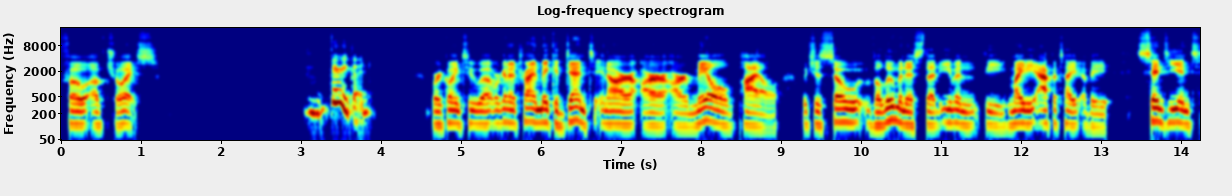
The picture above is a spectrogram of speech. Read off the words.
foe of choice. Very good. We're going to uh, we're going to try and make a dent in our our our mail pile, which is so voluminous that even the mighty appetite of a sentient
